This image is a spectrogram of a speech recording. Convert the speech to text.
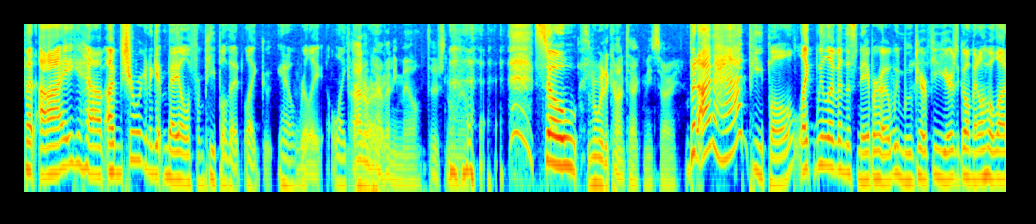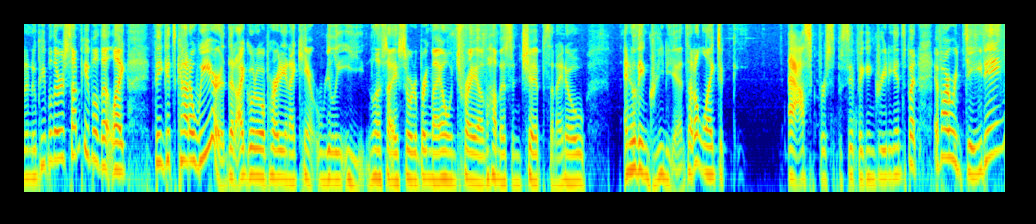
But I have, I'm sure we're going to get mail from people that like, you know, really like that I don't word. have any mail. There's no mail. So There's no way to contact me. Sorry. But I've had people like we live in this neighborhood. We moved here a few years ago, met a whole lot of new people. There are some people that like think it's kind of weird that I go to a party and I can't really eat unless I sort of bring my own tray of hummus and chips and I know I know the ingredients. I don't like to ask for specific ingredients, but if I were dating,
